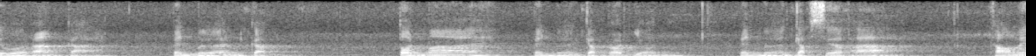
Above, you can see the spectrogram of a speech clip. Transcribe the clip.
ตัวร่างกาย เป็นเหมือนกับต้นไม้ เป็นเหมือนกับรถยนต์ เป็นเหมือนกับเสื้อผ้า เขาไม่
